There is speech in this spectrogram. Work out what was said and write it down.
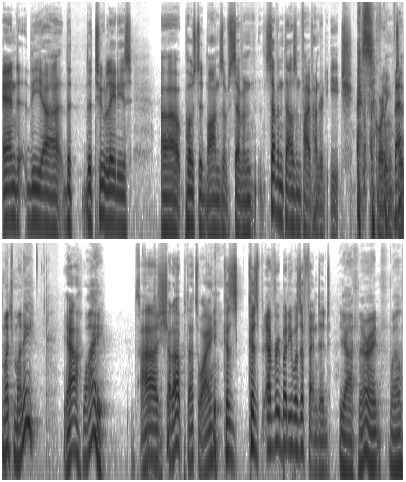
and the uh, the the two ladies. Uh, posted bonds of seven seven thousand five hundred each, according that to much money? yeah. Why? Uh, shut up. That's why. Because because everybody was offended. Yeah. All right. Well,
